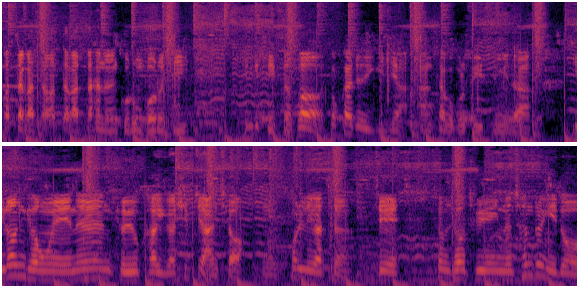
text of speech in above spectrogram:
왔다 갔다 왔다 갔다 하는 그런 버릇이 생길 수 있어서 효과적이지 않다고 볼 수 있습니다. 이런 경우에는 교육하기가 쉽지 않죠. 음, 폴리 같은 제, 저, 저 뒤에 있는 천둥이도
